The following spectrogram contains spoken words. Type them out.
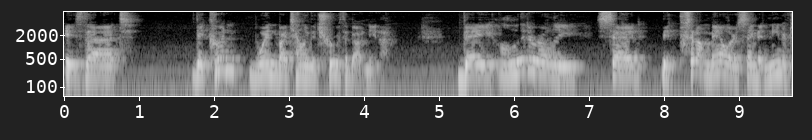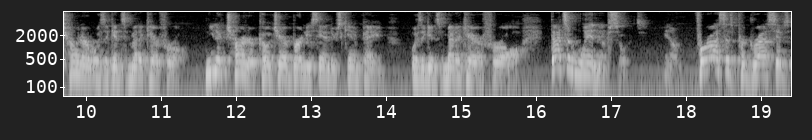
is that they couldn't win by telling the truth about Nina. They literally said, they sent out mailers saying that Nina Turner was against Medicare for all. Nina Turner, co chair of Bernie Sanders' campaign, was against Medicare for all. That's a win of sorts you know, for us as progressives,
